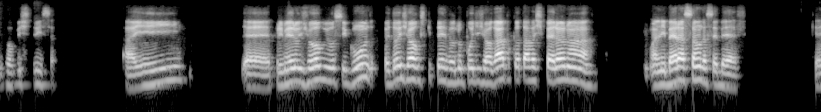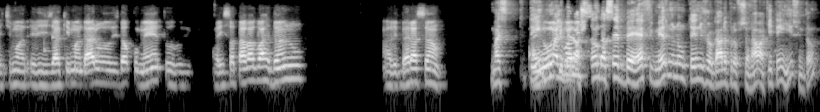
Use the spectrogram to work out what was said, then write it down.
Golpistriça. Aí, é, primeiro jogo e o segundo, foi dois jogos que teve. Eu não pude jogar porque eu estava esperando a, liberação da CBF. Que a gente, eles já que mandaram os documentos, aí só estava aguardando a liberação. Mas tem uma liberação da CBF, mesmo não tendo jogado profissional? Aqui tem isso, então?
